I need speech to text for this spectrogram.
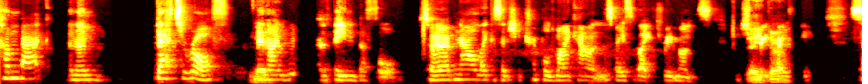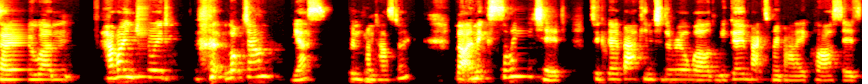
come back, and I'm better off than I would have been before. So I've now like essentially tripled my account in the space of like three months, which is There you pretty go. crazy. So um, have I enjoyed lockdown? Yes, been fantastic. But I'm excited to go back into the real world, and be going back to my ballet classes,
